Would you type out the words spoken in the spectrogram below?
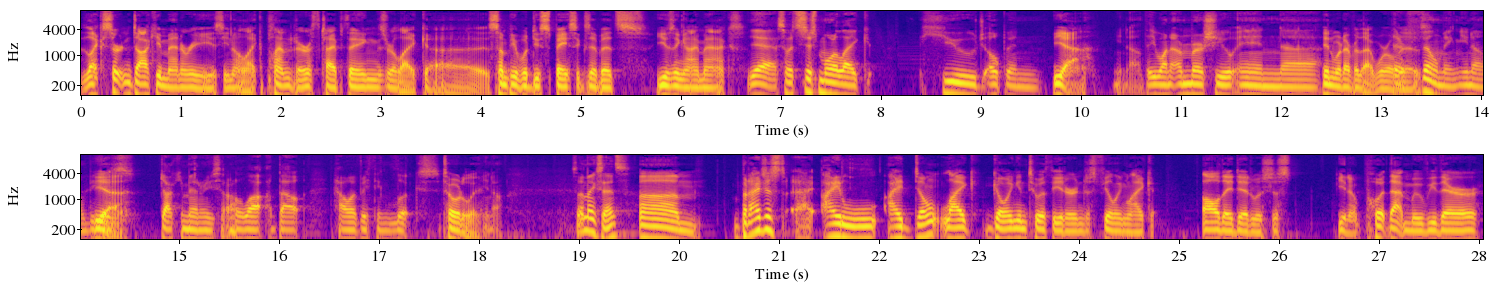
like certain documentaries, you know, like Planet Earth type things, or like uh, some people do space exhibits using IMAX. Yeah, so it's just more like huge open. Yeah, You know, they want to immerse you in uh, in whatever that world is. filming. You know, because documentaries are a lot about how everything looks. Totally. You know, so that makes sense. Um, but I just I, I I don't like going into a theater and just feeling like all they did was just you know put that movie there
